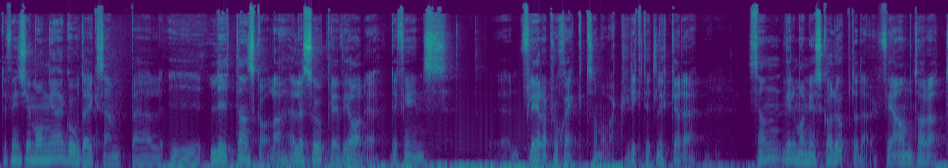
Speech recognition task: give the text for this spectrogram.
Det finns ju många goda exempel i liten skala, eller så upplever jag det. Det finns eh, flera projekt som har varit riktigt lyckade. Sen vill man ju skala upp det där. För jag antar att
